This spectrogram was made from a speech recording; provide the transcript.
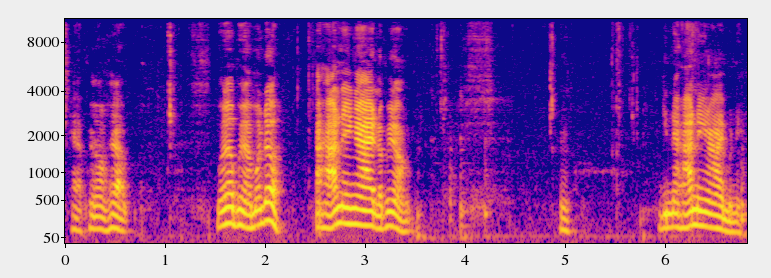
แซ่บพี่น้องแซ่บมาเด้อพี่น้องมาเด้ออาหารง่ายๆเด้อพี่น้องกินอาหารง่ายๆเหมือนนี่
